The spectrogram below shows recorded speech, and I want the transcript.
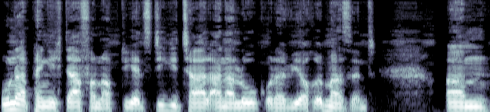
unabhängig davon, ob die jetzt digital, analog oder wie auch immer sind. Ähm,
